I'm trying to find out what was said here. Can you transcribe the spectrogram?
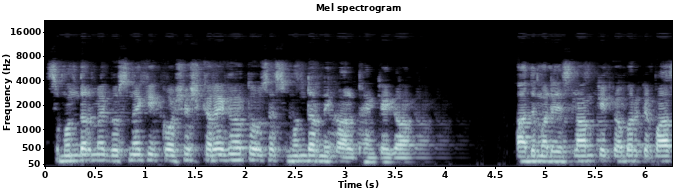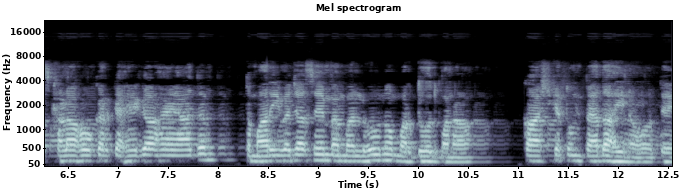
سمندر میں گھسنے کی کوشش کرے گا تو اسے سمندر نکال پھینکے گا۔ آدم علیہ السلام کی قبر کے پاس کھڑا ہو کر کہے گا ہے آدم، تمہاری وجہ سے میں ملہون و مردود بنا، کاش کہ تم پیدا ہی نہ ہوتے.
